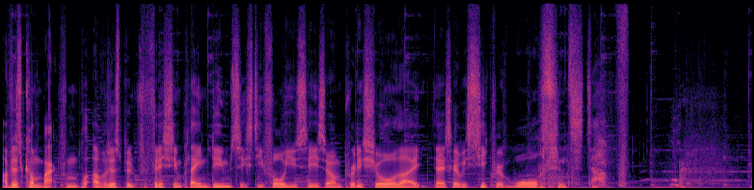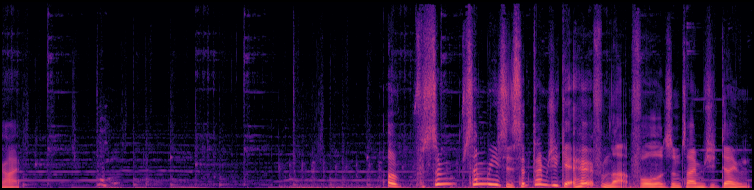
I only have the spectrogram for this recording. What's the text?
I've just come back from... I've just been finishing playing Doom 64, you see, so I'm pretty sure, like, there's going to be secret walls and stuff. right. Oh, for some some reason, sometimes you get hurt from that fall, and sometimes you don't.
